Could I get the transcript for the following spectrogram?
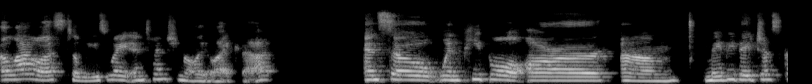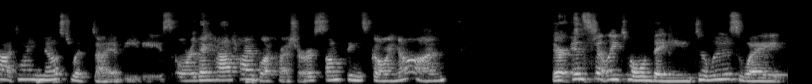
allow us to lose weight intentionally like that. And so when people are, um, maybe they just got diagnosed with diabetes or they have high blood pressure or something's going on, they're instantly told they need to lose weight.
